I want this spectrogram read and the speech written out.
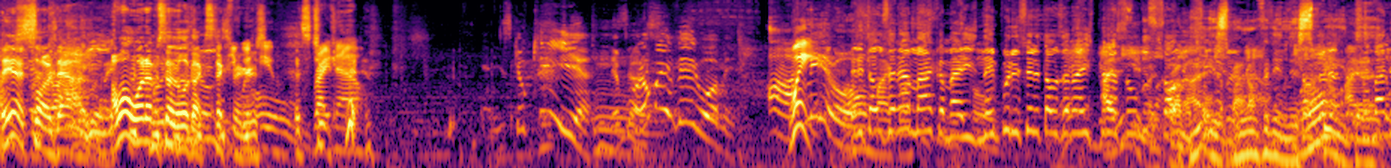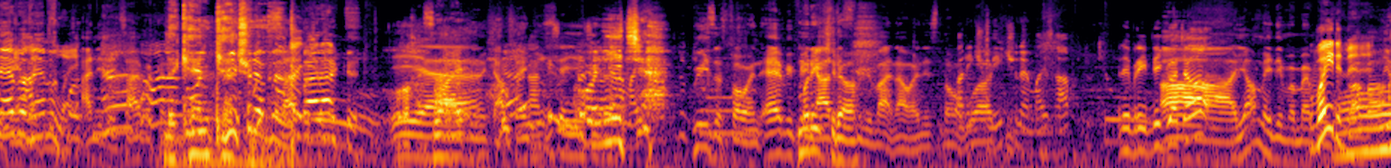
They need to slow down. I want one episode to look like six fingers. It's too right now. Isso que eu queria. Demorou, mas veio, homem. Wait. Ele tá usando a marca, mas nem por isso ele tá usando a respiração do sol. He is moving in this speed Você that vai neva mesmo. I need a timer. they can't catch him. Caraca. Iya. I'm Nangis ya taking Yuji. reasons for and everything Monichi I have though. to see right now and it's not working. né? Mais rápido Ribri, go, Ah, y'all made him remember. Wait a minute.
